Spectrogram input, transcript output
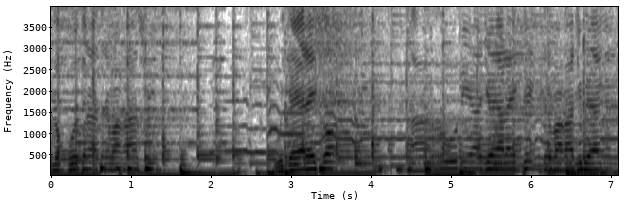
Suluk Putra terima kasih. Wijaya Reko Arunia Jaya Elektrik terima kasih banyak.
